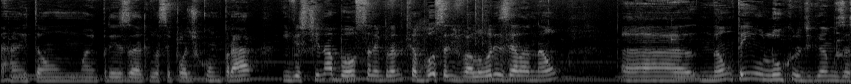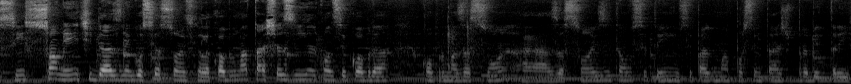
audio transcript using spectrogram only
Ah, então, uma empresa que você pode comprar, investir na bolsa, lembrando que a bolsa de valores ela não uh, não tem o lucro, digamos assim, somente das negociações, que ela cobra uma taxazinha quando você cobra compra umas ações, as ações, então você tem você paga uma porcentagem para B3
